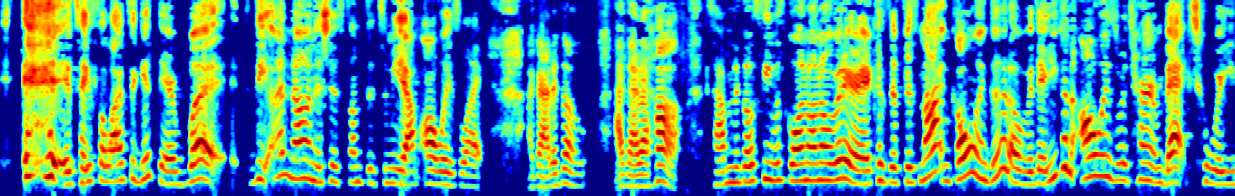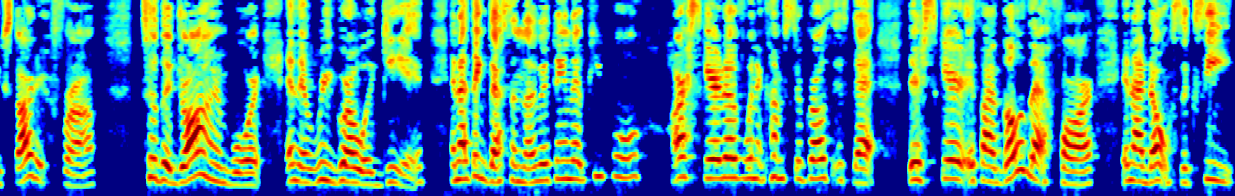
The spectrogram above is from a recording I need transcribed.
it takes a lot to get there, but the unknown is just something to me. I'm always like, I gotta go. I gotta hop. Time to go see what's going on over there. Because if it's not going good over there, you can always return back to where you started from, to the drawing board, and then regrow again. And I think that's another thing that people are scared of when it comes to growth is that they're scared if I go that far and I don't succeed,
